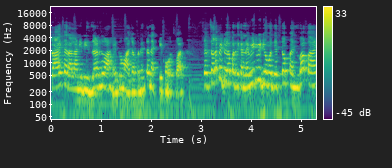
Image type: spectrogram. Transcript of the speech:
ट्राय कराल आणि रिझल्ट जो आहे तो माझ्यापर्यंत नक्की पोहोचवाल. तर चला भेटूया प्रत्येका नवीन व्हिडिओमध्ये तो पण बाय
